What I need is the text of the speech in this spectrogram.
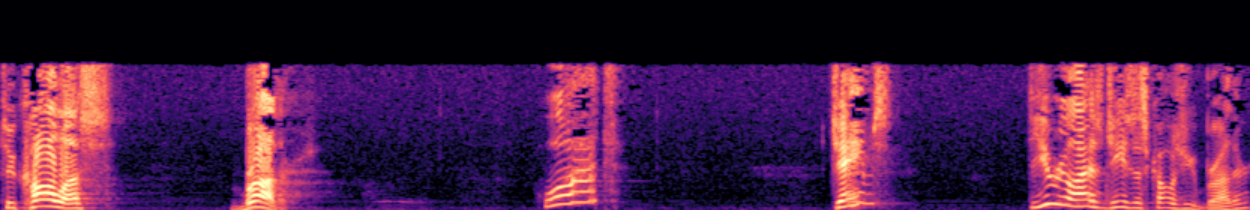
to call us brothers. What? James, do you realize Jesus calls you brother?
